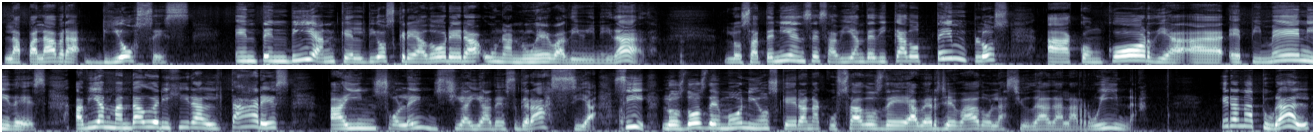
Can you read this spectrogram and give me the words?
la palabra dioses, entendían que el Dios creador era una nueva divinidad. Los atenienses habían dedicado templos a Concordia, a Epiménides, habían mandado erigir altares a insolencia y a desgracia. Sí, los dos demonios que eran acusados de haber llevado la ciudad a la ruina. Era natural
